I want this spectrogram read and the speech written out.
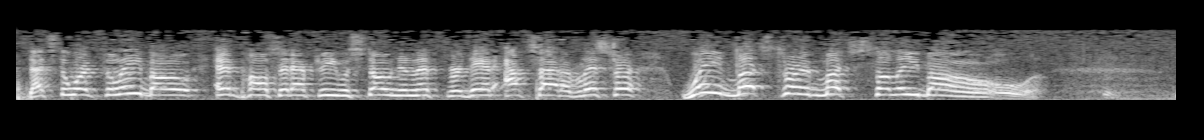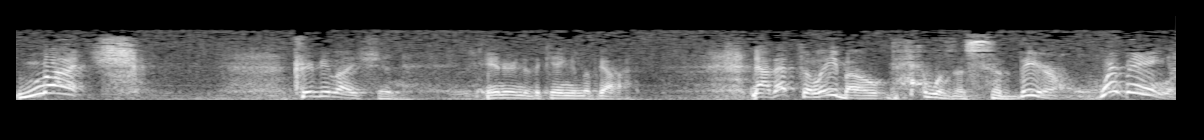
that's the word thalibo, and Paul said after he was stoned and left for dead outside of Lystra, we must through much thalibo. Much tribulation enter into the kingdom of God. Now that thalibo, that was a severe whipping.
